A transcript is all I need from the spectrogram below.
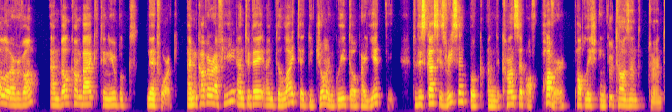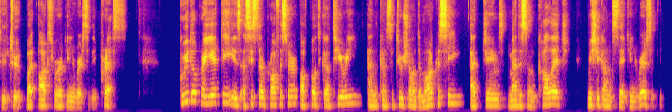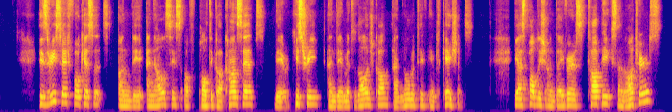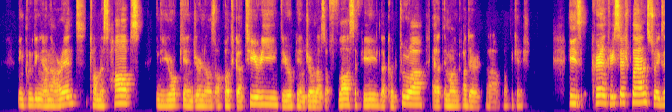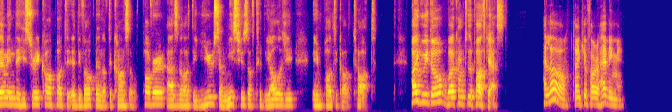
Hello, everyone, and welcome back to New Books Network. I'm Kaveh Rafie, and today I'm delighted to join Guido Parietti to discuss his recent book on the concept of power, published in 2022 by Oxford University Press. Guido Parietti is assistant professor of political theory and constitutional democracy at James Madison College, Michigan State University. His research focuses on the analysis of political concepts, their history, and their methodological and normative implications. He has published on diverse topics and authors, including Hannah Arendt, Thomas Hobbes, in the European Journals of Political Theory, the European Journals of Philosophy, La Cultura, among other uh, publications. His current research plans to examine the historical uh, development of the concept of power, as well as the use and misuse of teleology in political thought. Hi, Guido. Welcome to the podcast. Hello. Thank you for having me.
